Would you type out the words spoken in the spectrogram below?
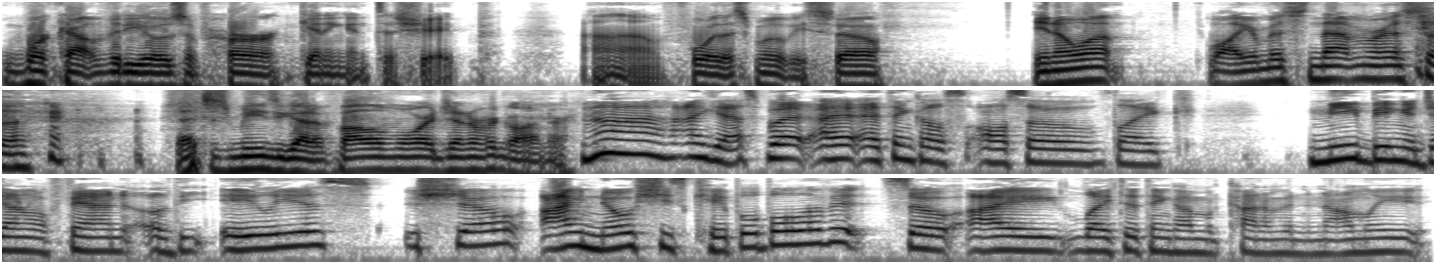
workout videos of her getting into shape uh, for this movie. So, you know what? While you're missing that, Marissa, that just means you got to follow more at Jennifer Garner. Nah, I guess, but I, I think also like me being a general fan of the Alias show, I know she's capable of it. So I like to think I'm kind of an anomaly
